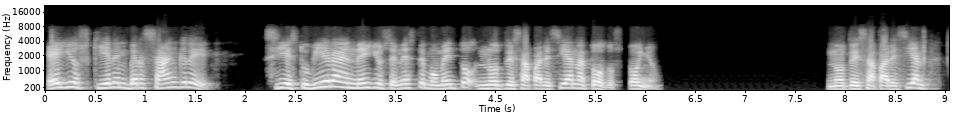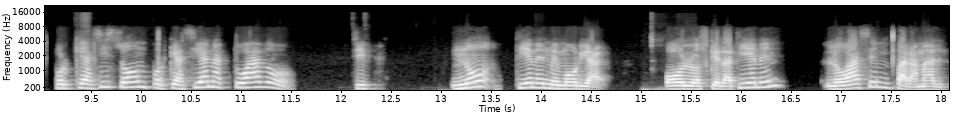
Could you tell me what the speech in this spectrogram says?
Ellos quieren ver sangre. Si estuviera en ellos en este momento, nos desaparecían a todos, Toño. Nos desaparecían, porque así son, porque así han actuado. Si no tienen memoria, o los que la tienen, lo hacen para mal.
